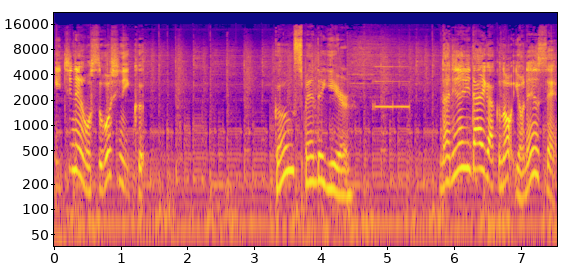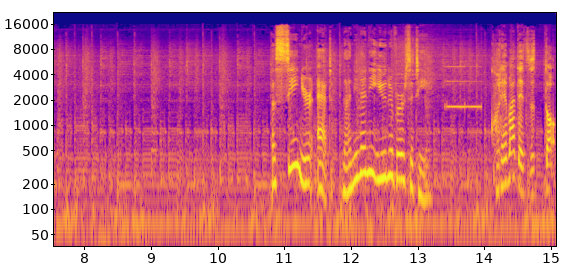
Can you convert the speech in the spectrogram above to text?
1年を過ごしに行く Go spend a year 何々大学の4年生 A senior at 何々 university これまでずっと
